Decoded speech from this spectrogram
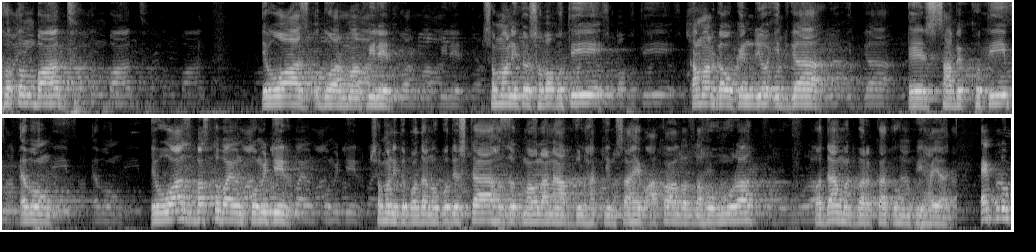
খতম বাঁধ, এ ওয়াজ ও দোয়ার মাহফিলের সম্মানিত সভাপতি কামারগাঁও কেন্দ্রীয় ঈদগাহ এর সাবেক খতিব এবং এ ওয়াজ বাস্তবায়ন কমিটির সম্মানিত প্রধান উপদেষ্টা হজরত মাওলানা আব্দুল হাকিম সাহেব আতাল্লাহ বারকাত হায়াত। এক লোক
